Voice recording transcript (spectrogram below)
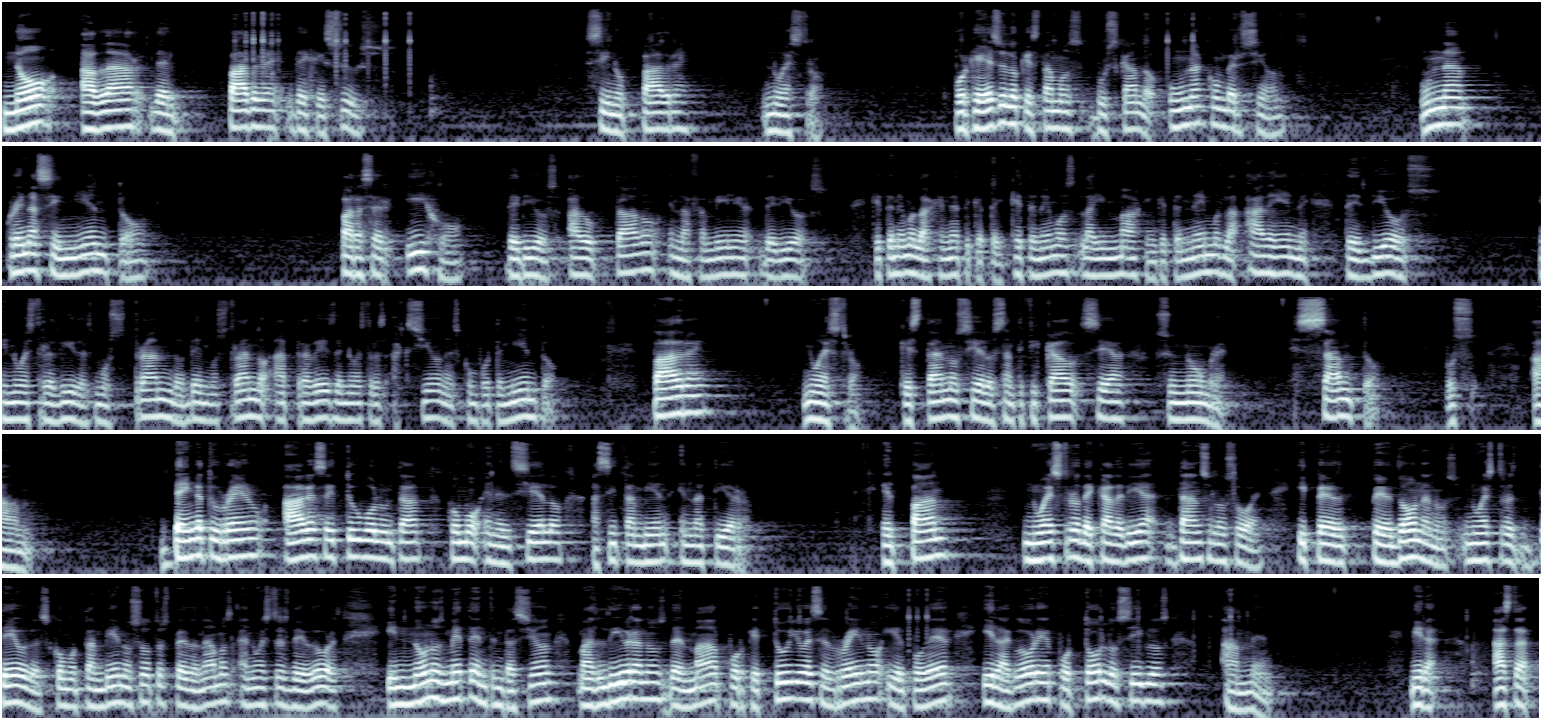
no hablar del Padre de Jesús, sino Padre nuestro. Porque eso es lo que estamos buscando, una conversión, un renacimiento para ser hijo de Dios, adoptado en la familia de Dios, que tenemos la genética, que tenemos la imagen, que tenemos la ADN de Dios en nuestras vidas, mostrando, demostrando a través de nuestras acciones, comportamiento. Padre nuestro, que está en los cielos, santificado sea su nombre. Es santo. Pues, venga tu reino, hágase tu voluntad como en el cielo, así también en la tierra. El pan nuestro de cada día, dánselos hoy. Y perdónanos nuestras deudas, como también nosotros perdonamos a nuestros deudores. Y no nos mete en tentación, mas líbranos del mal, porque tuyo es el reino y el poder y la gloria por todos los siglos. Amén. Mira, hasta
